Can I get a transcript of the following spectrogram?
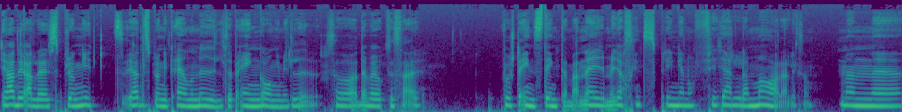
Jag hade ju aldrig sprungit, jag hade sprungit en mil typ en gång i mitt liv. Så det var också så här, första instinkten bara nej, men jag ska inte springa någon fjällmara liksom. Men eh,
